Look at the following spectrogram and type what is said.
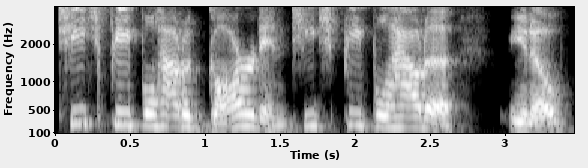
teach people how to garden, teach people how to you know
